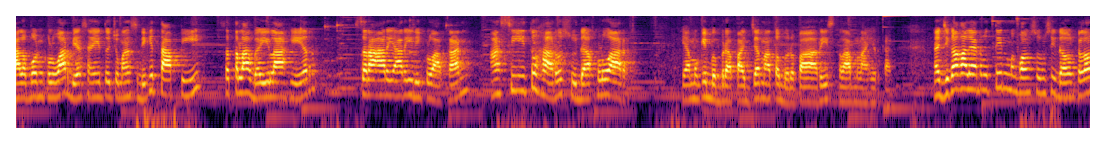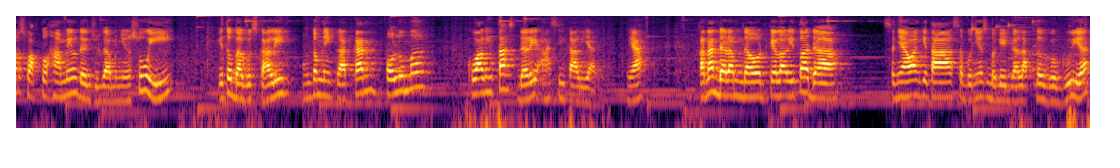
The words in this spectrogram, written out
Kalaupun keluar biasanya itu cuma sedikit, tapi setelah bayi lahir, setelah ari-ari dikeluarkan, ASI itu harus sudah keluar. Ya mungkin beberapa jam atau beberapa hari setelah melahirkan. Nah jika kalian rutin mengkonsumsi daun kelor sewaktu hamil dan juga menyusui, itu bagus sekali untuk meningkatkan volume kualitas dari ASI kalian. ya. Karena dalam daun kelor itu ada senyawa kita sebutnya sebagai galaktogogu ya,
